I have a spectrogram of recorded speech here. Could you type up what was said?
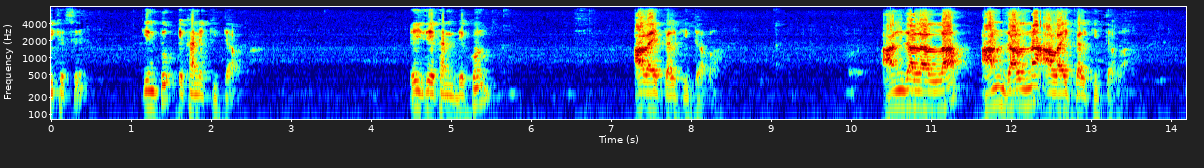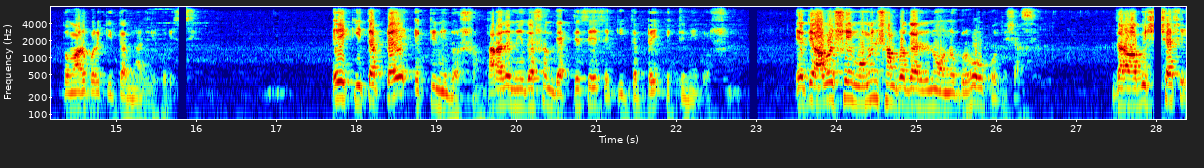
লিখেছে, কিন্তু এখানে কিতাব। এই যে এখানে দেখুন, আলাইকাল কিতাবা। আনজাল আল্লাহ আনজালনা আলাইকাল কিতাবা। তোমার উপরে কিতাব নাজিল করেছি। এই কিতাবটাই একটি নিদর্শন। তারা যে নিদর্শন দেখতে চেয়েছে, কিতাবটাই একটি নিদর্শন। এতে অবশ্যই মোমিন সম্প্রদায়ের জন্য অনুগ্রহ উপদেশ আছে। যারা অবিশ্বাসী,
